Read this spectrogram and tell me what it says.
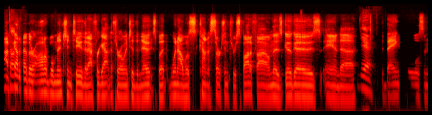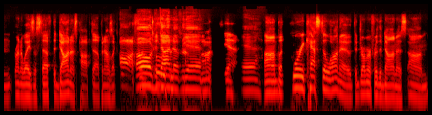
I've talk- got another honorable mention too that I forgot to throw into the notes, but when I was kind of searching through Spotify on those Go Go's and uh, yeah. the Bangles and Runaways and stuff, the Donnas popped up, and I was like, oh, Oh, the totally Donnas, forgot yeah. Donnas. yeah. Yeah. Um, but Torry Castellano, the drummer for the Donnas, um,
